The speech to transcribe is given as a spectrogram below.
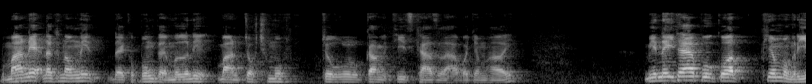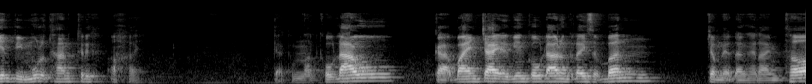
ប្រហែលអ្នកនៅក្នុងនេះដែលកំពុងតែមើលនេះបានចុះឈ្មោះ ចូលកម្មវិធីសិក្ខាសាលារបស់ខ្ញុំហើយមានន័យថាពួកគាត់ខ្ញុំបង្រៀនពីមូលដ្ឋានគ្រឹះអស់ហើយការកំណត់គោលដៅការបែងចែករវាងគោលដៅនិងក្តីសុបិនចំណេះដឹងហិរញ្ញវត្ថុ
